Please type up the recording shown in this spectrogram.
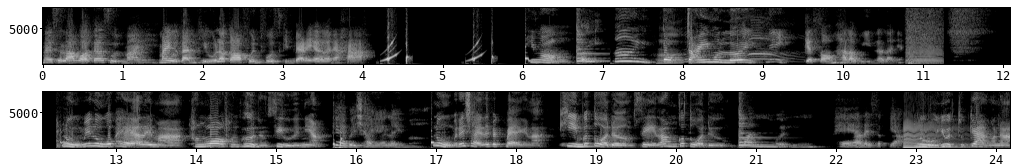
ไมซูล่าวอเตอร์สูตรใหม่ ไม่อุดตันผิวแล้วก็ฟื้นฟูสกินแบร r เออร์นะคะ พี่มอง เอ้ยเฮ้ยตกใจหมดเลย นี่แกซ้อมฮาโลวีนแล้วเหรอเนี่ย หนูไม่รู้ว่าแพ้อะไรมา ทั้งลอกทั้งผื่นทั้งสิวเลยเนี่ย แกไปใช้อะไรมา หนูไม่ได้ใช้อะไรแปลกๆเลยนะครีมก็ตัวเดิม เซรั่มก็ตัวเดิม มันเหมือนแพ้อะไรสักอย่าง หนูหยุดทุกอย่างแล้วนะ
